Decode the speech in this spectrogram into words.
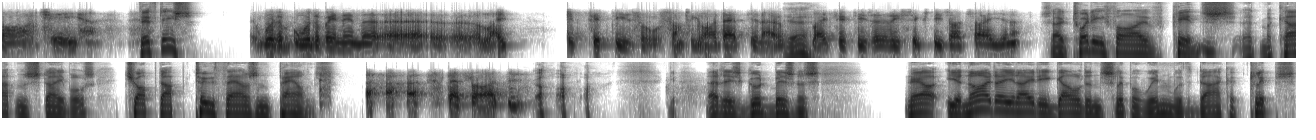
Oh, gee. 50s? Would have, would have been in the uh, uh late late 50s or something like that, you know. Yeah. Late 50s, early 60s, I'd say, you know. So 25 kids at McCartan Stables chopped up £2,000. That's right. that is good business. Now, your 1980 Golden Slipper win with Dark Eclipse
